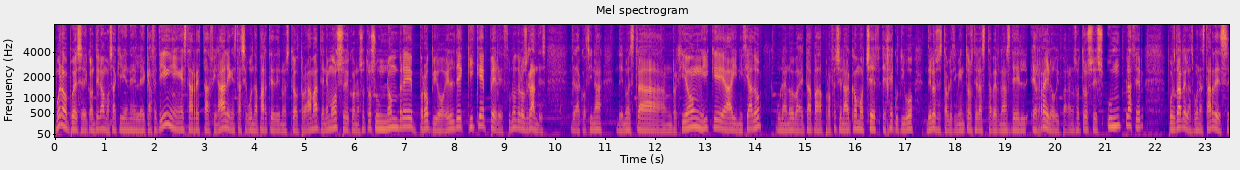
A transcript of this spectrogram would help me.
Bueno, pues eh, continuamos aquí en el eh, cafetín y en esta recta final, en esta segunda parte de nuestro programa, tenemos eh, con nosotros un nombre propio, el de Quique Pérez, uno de los grandes de la cocina de nuestra región y que ha iniciado una nueva etapa profesional como chef ejecutivo de los establecimientos de las tabernas del Herrero. Y para nosotros es un placer pues darle las buenas tardes.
